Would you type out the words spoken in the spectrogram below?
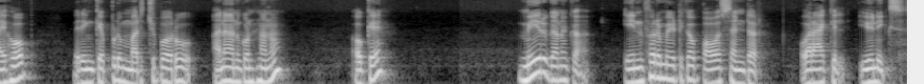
ఐ హోప్ మీరు ఇంకెప్పుడు మర్చిపోరు అని అనుకుంటున్నాను. ఓకే? మీరు గనక Informatica power center Oracle Unix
